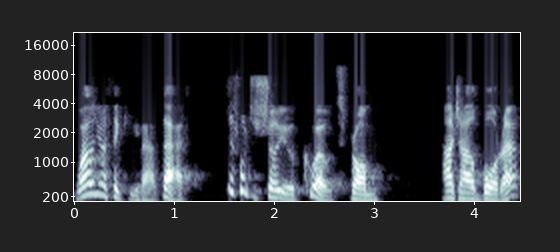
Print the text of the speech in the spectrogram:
While you're thinking about that, I just want to show you a quote from Agile Borat,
